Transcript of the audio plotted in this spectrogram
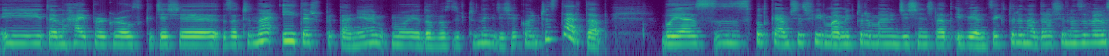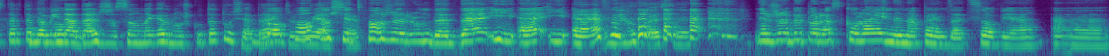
i ten hypergrowth gdzie się zaczyna i też pytanie moje do Was dziewczyny, gdzie się kończy startup? Bo ja spotkałam się z firmami, które mają 10 lat i więcej, które nadal się nazywają startupami No bo- i nadal, że są na garnuszku tatusia, tak? Bo po to się tworzy rundę D i E i F, No właśnie. żeby po raz kolejny napędzać sobie e,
